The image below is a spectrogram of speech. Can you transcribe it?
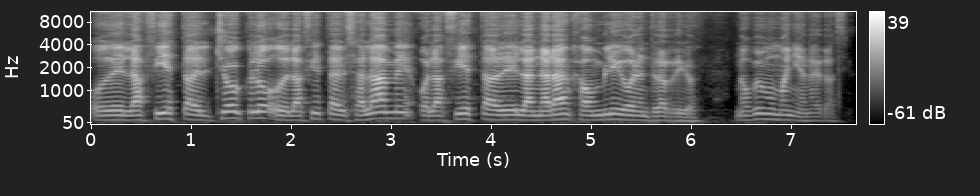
o de la fiesta del choclo, o de la fiesta del salame, o la fiesta de la naranja ombligo en Entre Ríos. Nos vemos mañana, gracias.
